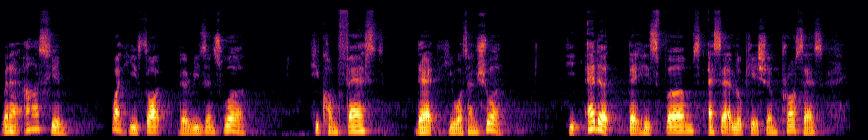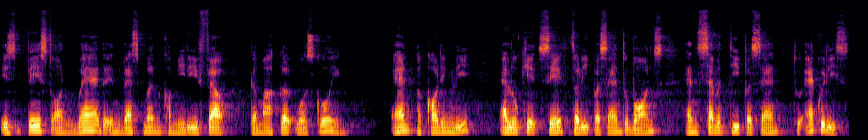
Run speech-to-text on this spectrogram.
When I asked him what he thought the reasons were, he confessed that he was unsure. He added that his firm's asset allocation process is based on where the investment committee felt the market was going, and accordingly allocate, say, 30% to bonds and 70% to equities.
